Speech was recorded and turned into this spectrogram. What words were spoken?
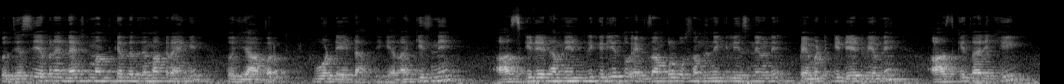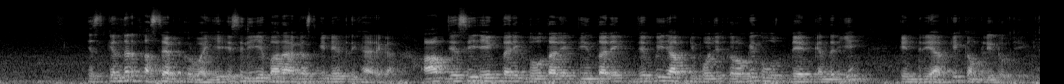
तो जैसे ही अपने नेक्स्ट मंथ के अंदर जमा कराएँगे तो यहाँ पर वो डेट आती है हालाँकि इसने आज की डेट हमने एंट्री करी है तो एग्ज़ाम्पल को समझने के लिए इसने हमने पेमेंट की डेट भी हमने आज की तारीख ही इसके अंदर एक्सेप्ट करवाइए इसलिए 12 अगस्त की डेट दिखाया रहेगा आप जैसे एक तारीख, दो तारीख, तीन तारीख जब भी आप डिपॉजिट करोगे तो उस डेट के अंदर ये एंट्री आपकी कंप्लीट हो जाएगी।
